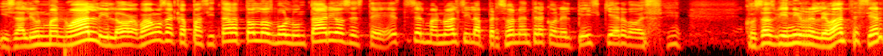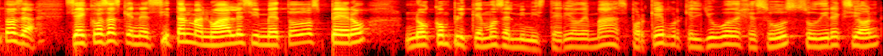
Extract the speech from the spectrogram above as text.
Y sale un manual y lo vamos a capacitar a todos los voluntarios. Este, este es el manual si la persona entra con el pie izquierdo. Este, cosas bien irrelevantes, ¿cierto? O sea, si hay cosas que necesitan manuales y métodos, pero no compliquemos el ministerio de más. ¿Por qué? Porque el yugo de Jesús, su dirección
